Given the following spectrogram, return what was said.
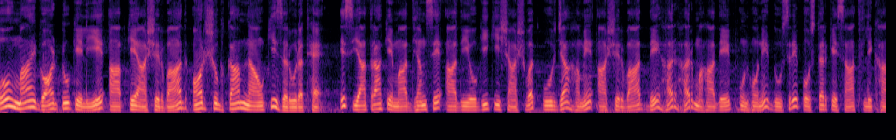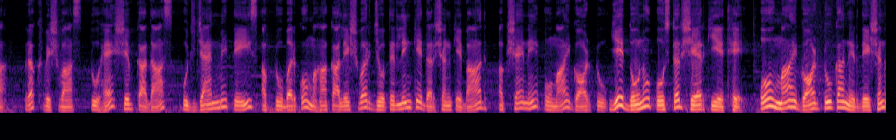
ओ माय गॉड टू के लिए आपके आशीर्वाद और शुभकामनाओं की ज़रूरत है। इस यात्रा के माध्यम से आदियोगी की शाश्वत ऊर्जा हमें आशीर्वाद दे, हर हर महादेव, उन्होंने दूसरे पोस्टर के साथ लिखा रख विश्वास, तू है शिव का दास। उज्जैन में 23 अक्टूबर को महाकालेश्वर ज्योतिर्लिंग के दर्शन के बाद अक्षय ने ओ माई गॉड टू। ये दोनों पोस्टर शेयर किए थे। ओ माई गॉड टू का निर्देशन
